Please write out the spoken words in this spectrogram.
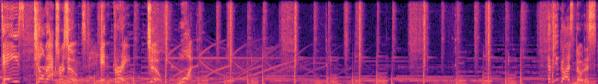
days till max resumes in three, two, one. Have you guys noticed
